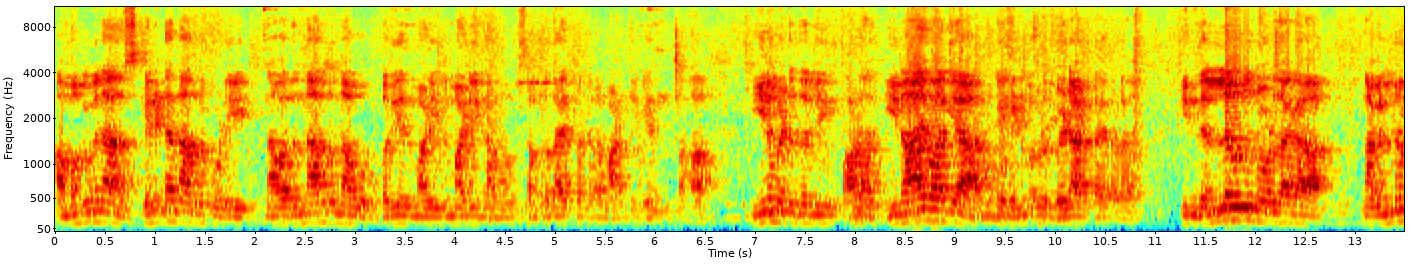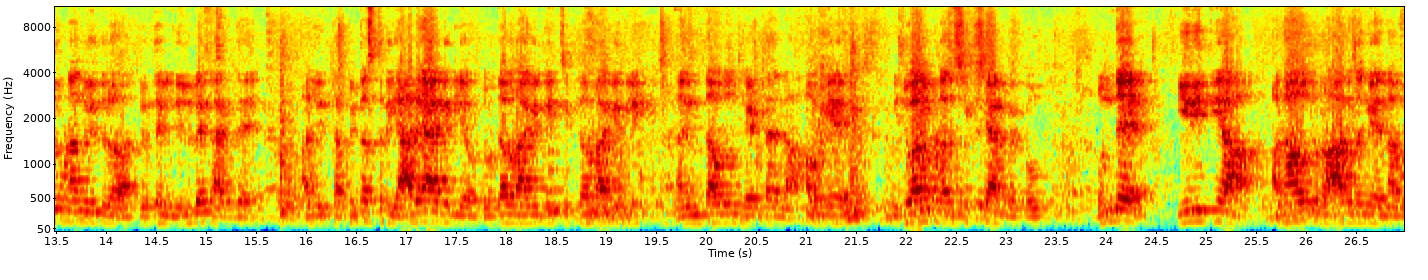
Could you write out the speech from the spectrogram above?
ಆ ಮಗುವಿನ ಸ್ಕೆಲಿಟನ್ ಆದರೂ ಕೊಡಿ, ನಾವು ಅದನ್ನಾದರೂ ನಾವು ಬರಿಯಲ್ ಮಾಡಿ, ಇದು ಮಾಡಿ ನಾವು ಸಂಪ್ರದಾಯ ಪ್ರಕಾರ ಮಾಡ್ತೀವಿ ಅಂತಹ ಹೀನ ಮಟ್ಟದಲ್ಲಿ ಬಹಳ ಹೀನಾಯವಾಗಿ ಆ ಹೆಣ್ಮಗಳು ಬೇಡಾಡ್ತಾ ಇದ್ದಾಳೆ. ಇನ್ನೆಲ್ಲವನ್ನು ನೋಡಿದಾಗ ನಾವೆಲ್ಲರೂ ಕೂಡ ಇದ್ರ ಜೊತೆಯಲ್ಲಿ ನಿಲ್ಬೇಕಾಗಿದೆ. ಅಲ್ಲಿ ತಪ್ಪಿತಸ್ಥರು ಯಾರೇ ಆಗಿರ್ಲಿ, ಅವ್ರು ದೊಡ್ಡವರಾಗಿರ್ಲಿ, ಚಿಕ್ಕವರಾಗಿರ್ಲಿ, ನಾನು ಇಂಥವ್ರು ಅಂತ ಹೇಳ್ತಾ ಇಲ್ಲ. ಅವ್ರಿಗೆ ನಿಜವಾಗ್ಲೂ ಕೂಡ ಅದು ಶಿಕ್ಷೆ ಆಗ್ಬೇಕು. ಮುಂದೆ ಈ ರೀತಿಯ ಅನಾಹುತರು ಆಗದಂಗೆ ನಾವು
